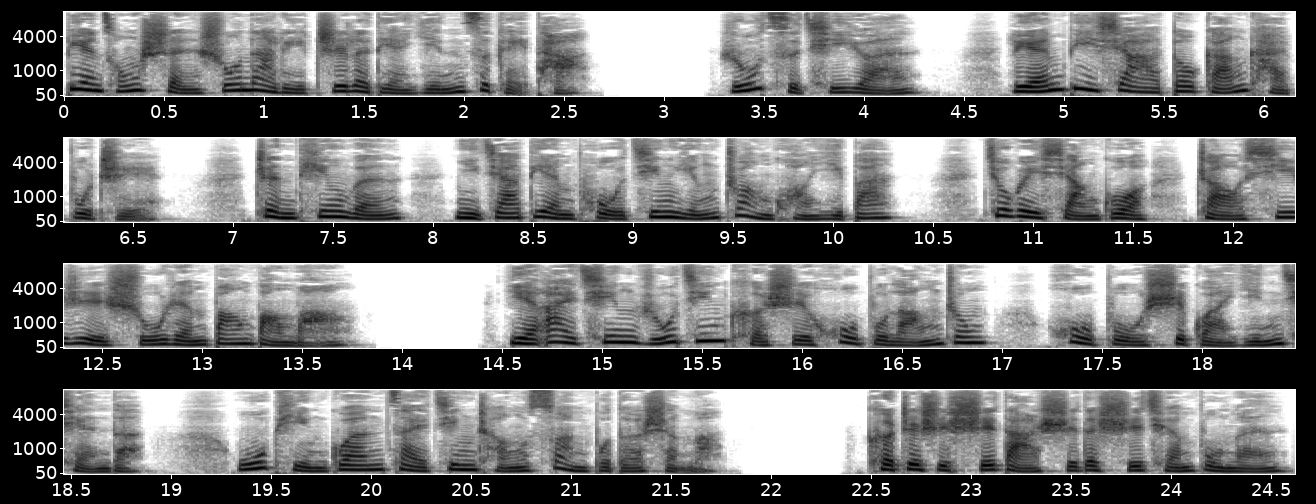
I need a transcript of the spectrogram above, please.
便从沈叔那里支了点银子给他。如此奇缘，连陛下都感慨不止。朕听闻你家店铺经营状况一般，就未想过找昔日熟人帮帮忙。尹爱卿如今可是户部郎中，户部是管银钱的，五品官在京城算不得什么。可这是实打实的实权部门，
